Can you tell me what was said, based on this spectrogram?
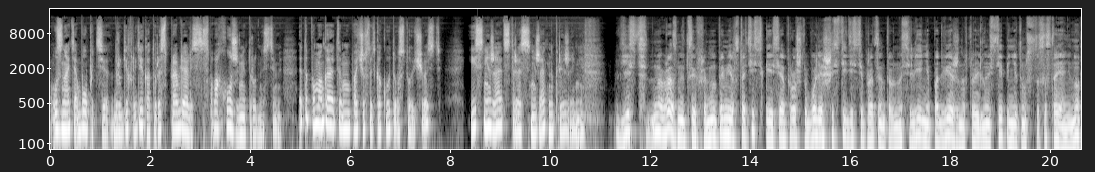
узнать об опыте других людей, которые справлялись с похожими трудностями. Это помогает ему почувствовать какую-то устойчивость и снижает стресс, снижает напряжение. Есть ну, разные цифры. Ну, например, статистика, если опрос, что более 60% населения подвержено в той или иной степени этому состоянию. Но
